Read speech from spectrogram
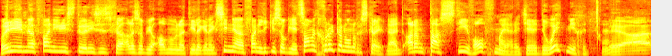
Hoor jy nou van hierdie stories is vir alles op jou album natuurlik en ek sien jou van liedjies ook. Jy het saam met Groot Kanon geskryf, né? Adam Tas, Steve Hofmeyer, het jy 'n duet mee gedoen, hè? Ja,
